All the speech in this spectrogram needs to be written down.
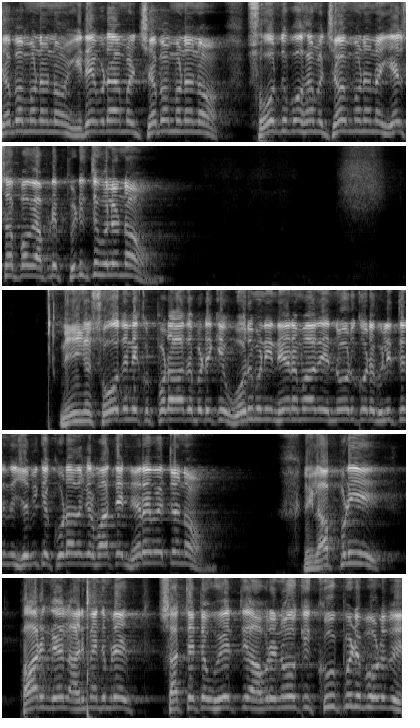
ஜெபம் பண்ணணும். இடைவிடாமல் ஜெபம் பண்ணணும். சோர்ந்து போகாமல் ஜெபம் பண்ணணும். ஏசப்பாவை அப்படியே பிடித்து விழணும் நீங்கள் சோதனைக்குட்படாதபடிக்கு ஒரு மணி நேரமாவது என்னோடு கூட விழித்திருந்து ஜெபிக்க கூடாதுங்கிற வார்த்தையை நிறைவேற்றணும். நீங்கள் அப்படி பாருங்கள் அருமையான சத்தத்தை உயர்த்தி அவரை நோக்கி கூப்பிடும் பொழுது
